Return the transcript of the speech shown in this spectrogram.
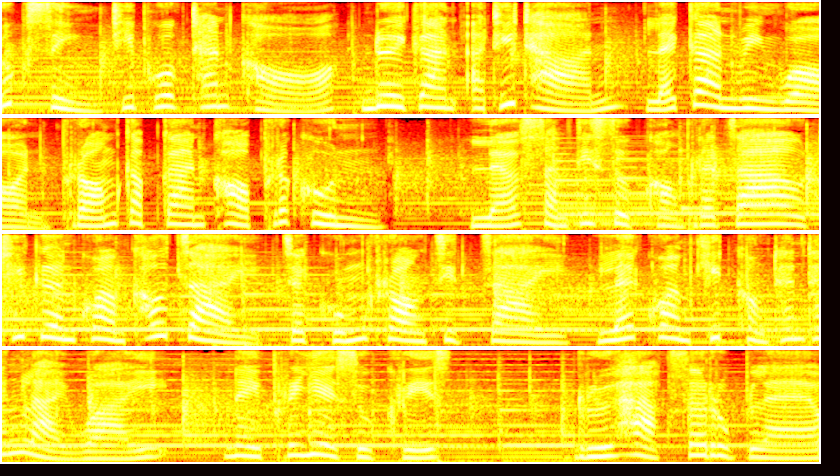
ทุกสิ่งที่พวกท่านขอ โดยการอธิษฐานและการวิงวอนพร้อมกับการขอบพระคุณ แล้วสันติสุขของพระเจ้าที่เกินความเข้าใจจะคุ้มครองจิตใจและความคิดของท่านทั้งหลายไว้ ในพระเยซูคริสต์หรือหากสรุปแล้ว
